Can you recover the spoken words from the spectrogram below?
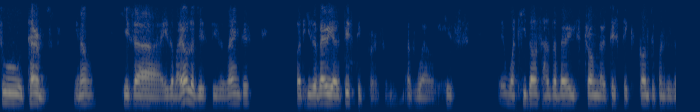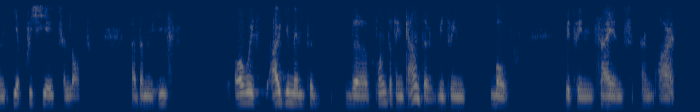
two terms. You know, he's a he's a biologist, he's a scientist, but he's a very artistic person as well. He's what he does has a very strong artistic consequences, and he appreciates a lot. And um, he's always argumented the point of encounter between both, between science and art,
